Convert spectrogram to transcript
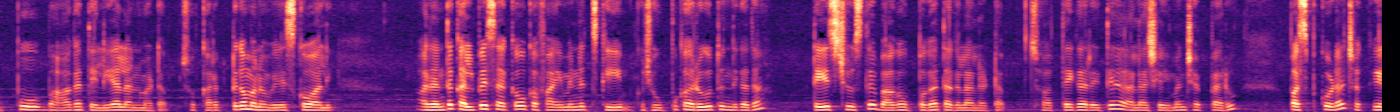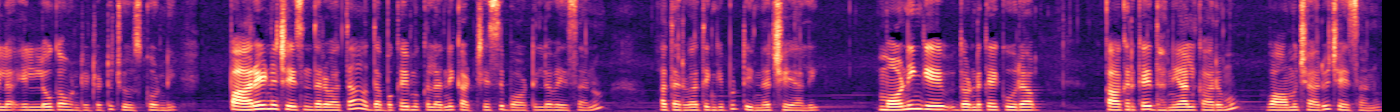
ఉప్పు బాగా తెలియాలన్నమాట. సో కరెక్ట్గా మనం వేసుకోవాలి. అదంతా కలిపేశాక ఒక ఫైవ్ మినిట్స్కి కొంచెం ఉప్పు కరుగుతుంది కదా టేస్ట్ చూస్తే బాగా ఉప్పగా తగలాలట. సో అత్తయ్య గారు అయితే అలా చేయమని చెప్పారు. పసుపు కూడా చక్కగా ఇలా ఎల్లోగా ఉండేటట్టు చూసుకోండి. పారాయణ చేసిన తర్వాత దెబ్బకాయ ముక్కలన్నీ కట్ చేసి బాటిల్లో వేశాను. ఆ తర్వాత ఇంక ఇప్పుడు డిన్నర్ చేయాలి. మార్నింగ్ ఏ దొండకాయ కూర కాకరకాయ ధనియాల కారము వాముచారు చేశాను.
